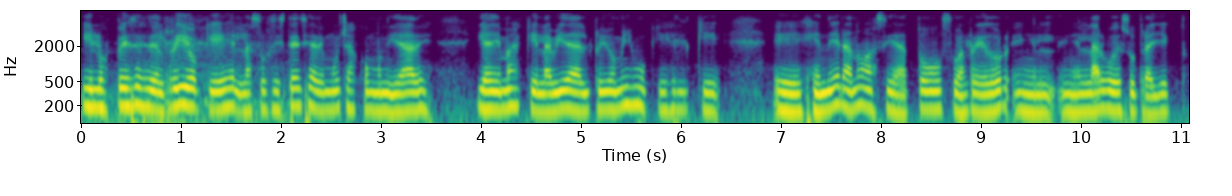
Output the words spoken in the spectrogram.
y los peces del río, que es la subsistencia de muchas comunidades, y además que la vida del río mismo, que es el que eh, genera ¿no? hacia todo su alrededor en el largo de su trayecto.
